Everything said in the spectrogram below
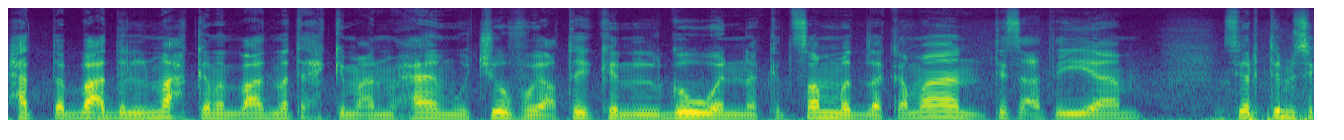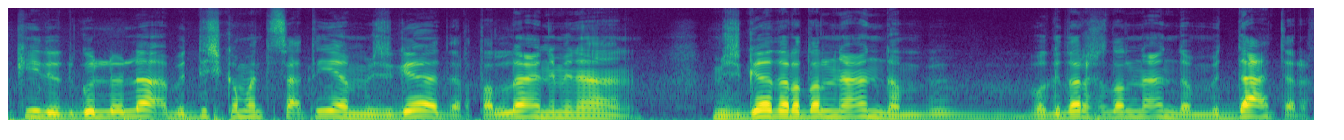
حتى بعد المحكمة بعد ما تحكي مع المحامي وتشوفه يعطيك القوة إنك تصمد لكمان تسعة أيام تصير تمسك إيده وتقول له لا بديش كمان تسعة أيام مش قادر طلعني من هان مش قادر أضلني عندهم بقدرش أضلني عندهم بدي أعترف.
